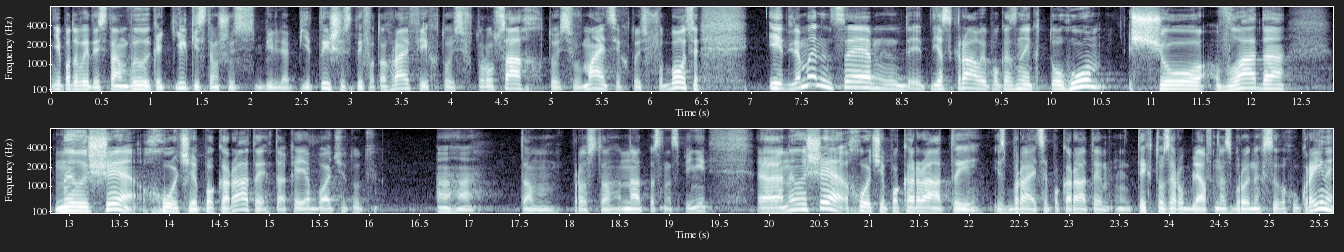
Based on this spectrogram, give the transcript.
і подивитись, там велика кількість, там щось біля п'яти-шести фотографій. Хтось в трусах, хтось в майці, хтось в футболці. І для мене це яскравий показник того, що влада не лише хоче покарати, так я бачу тут. Ага, там просто надпис на спині. Е, Не лише хоче покарати і збирається покарати тих, хто заробляв на Збройних силах України,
